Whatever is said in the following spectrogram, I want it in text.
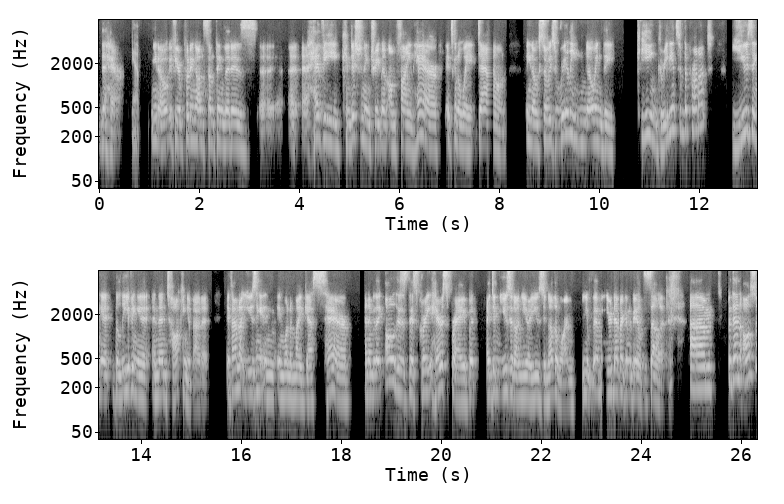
the hair. Yeah. you know if you're putting on something that is uh, a, a heavy conditioning treatment on fine hair it's going to weigh it down. You know so it's really knowing the key ingredients of the product using it believing it and then talking about it. If i'm not using it in, in one of my guests hair and I'd be like oh this is this great hairspray but i didn't use it on you. I used another one. You, I mean, you're never going to be able to sell it. Um, but then also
